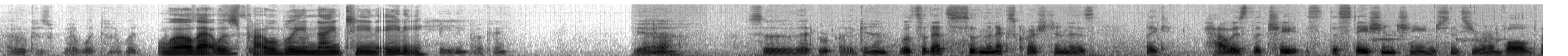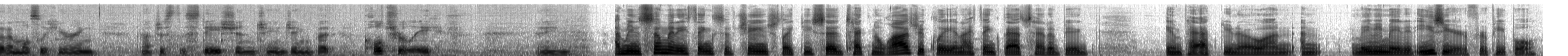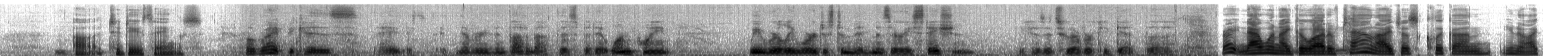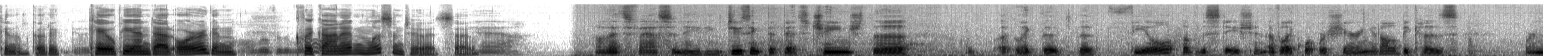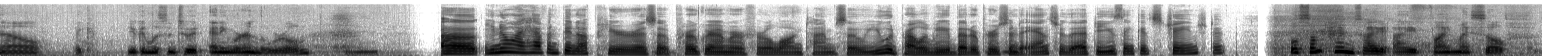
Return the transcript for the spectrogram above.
Oh, because what? What Well, that was probably 1980. 80? Okay. Yeah. So that again. Well, so that's so. The next question is, like, how has the cha- the station changed since you were involved? But I'm also hearing, not just the station changing, but culturally. I mean, I mean, so many things have changed, like you said, technologically, and I think that's had a big impact, you know, on and maybe made it easier for people uh, to do things. Well, right, because I, it's, never even thought about this, but at one point, we really were just a mid-Missouri station because it's whoever could get the. Right now, when I go out of town, I just click on, you know, I can go to kopn.org and all over the click on it and listen to it. So, Yeah. Oh, that's fascinating. Do you think that that's changed the, uh, like the the feel of the station of like what we're sharing at all because we're now like you can listen to it anywhere in the world. Uh, you know, I haven't been up here as a programmer for a long time, so you would probably be a better person to answer that. Do you think it's changed it? Well, sometimes I, I find myself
